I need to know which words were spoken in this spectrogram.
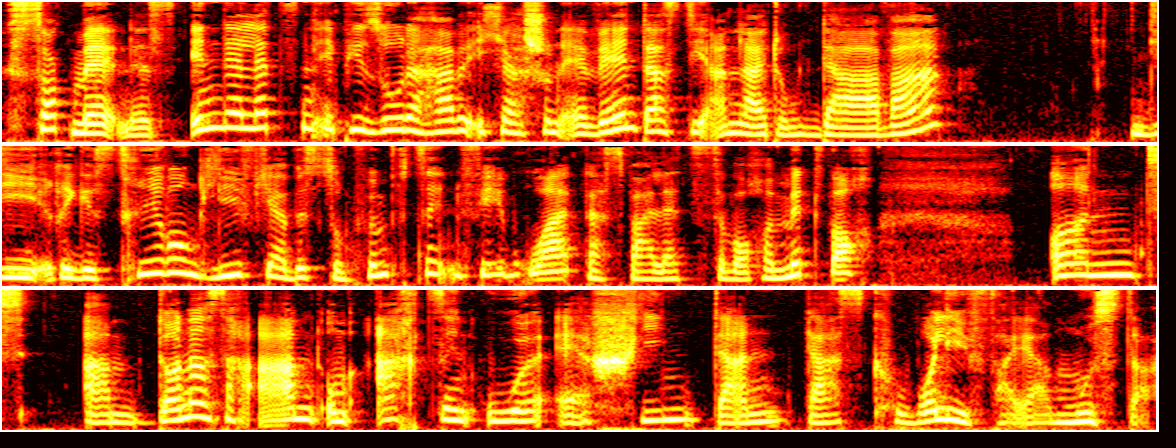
Sock Madness. In der letzten Episode habe ich ja schon erwähnt, dass die Anleitung da war. Die Registrierung lief ja bis zum 15. Februar, das war letzte Woche Mittwoch. Und am Donnerstagabend um 18 Uhr erschien dann das Qualifier-Muster.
